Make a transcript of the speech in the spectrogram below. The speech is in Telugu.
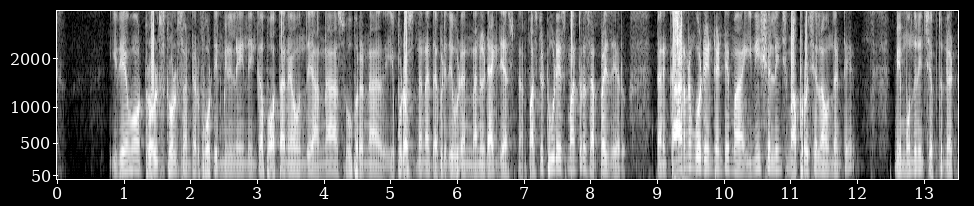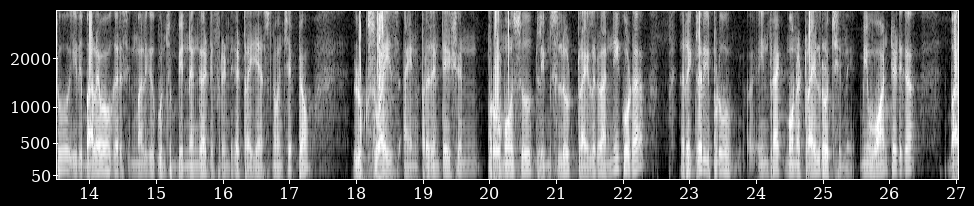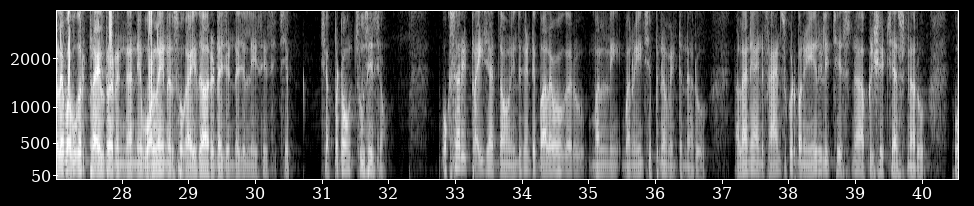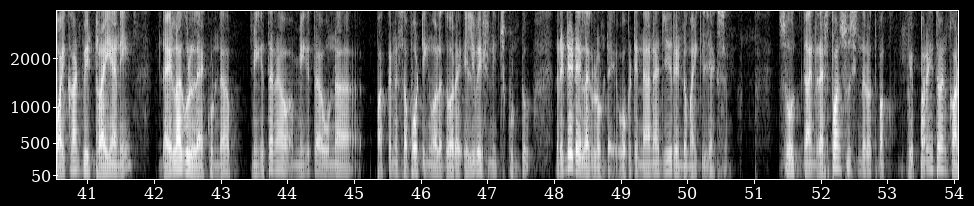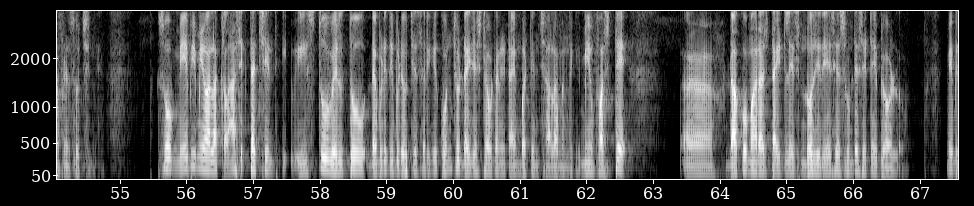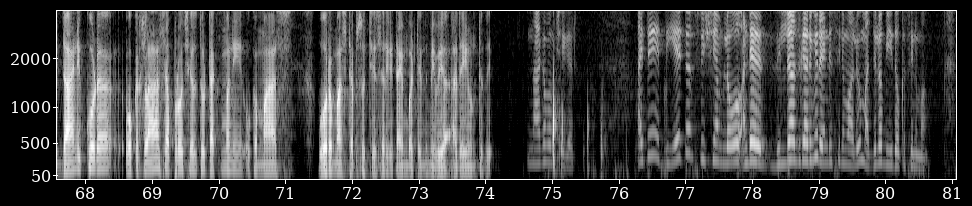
ఇదేమో ట్రోల్స్ ట్రోల్స్ అంటారు ఫోర్టీన్ మిలియన్ అయింది ఇంకా పోతానే ఉంది అన్న సూపర్ అన్న ఎప్పుడు వస్తుందన్న దబిడి దివుడు అని నన్ను అటాక్ చేస్తున్నారు. ఫస్ట్ టూ డేస్ మాత్రం సర్ప్రైజ్ అయ్యారు. దానికి కారణం కూడా ఏంటంటే మా ఇనీషియల్ నుంచి మా అప్రోచ్ ఎలా ఉందంటే మేము ముందు నుంచి చెప్తున్నట్టు ఇది బాలయ్యబాబు గారి సినిమాలకి కొంచెం భిన్నంగా డిఫరెంట్గా ట్రై చేస్తున్నామని చెప్పాం. Looks wise and presentation promos గ్లిమ్స్లు trailer అన్నీ కూడా రెగ్యులర్ ఇప్పుడు ఇన్ఫ్యాక్ట్ మొన్న ట్రైలర్ వచ్చింది. మేము వాంటెడ్గా బాలయ్యబాబు గారు ట్రైలర్ అనగానే లైనర్స్ ఒక ఐదు ఆరు డజన్ డజన్లు వేసేసి చెప్ చెప్పడం చూసేసాం. ఒకసారి ట్రై చేద్దాం. ఎందుకంటే బాలయ్యబాబు గారు మనల్ని మనం ఏం చెప్పినా వింటున్నారు. అలానే ఆయన ఫ్యాన్స్ కూడా మనం ఏం రిలీజ్ చేసినా అప్రిషియేట్ చేస్తున్నారు. వై కాంట్ వి ట్రై అని డైలాగులు లేకుండా మిగతా మిగతా ఉన్న పక్కన సపోర్టింగ్ వాళ్ళ ద్వారా ఎలివేషన్ ఇచ్చుకుంటూ రెండే డైలాగులు ఉంటాయి. ఒకటి నానాజీ రెండు మైకిల్ జాక్సన్. సో దాని రెస్పాన్స్ చూసిన తర్వాత మాకు విపరీతమైన కాన్ఫిడెన్స్ వచ్చింది. సో మేబీ మేము అలా క్లాసిక్ టచ్ ఇస్తూ వెళ్తూ దబిడి దిబిడి వచ్చేసరికి కొంచెం డైజెస్ట్ అవ్వడానికి టైం పట్టింది చాలామందికి మేము ఫస్టే డాకు మహారాజ్ టైటిల్ వేసిన రోజు ఇది వేసేసి ఉంటే సెట్ అయిపోయేవాళ్ళు. మేబీ దానికి కూడా ఒక క్లాస్ అప్రోచ్ వెళ్తూ టక్మని ఒక మాస్ ఓరమా స్టెప్స్ వచ్చేసరికి టైం పట్టింది. మేబీ అదే ఉంటుంది. నాగవంశీ గారు. అయితే థియేటర్స్ విషయంలో అంటే దిల్ రాజు గారివి రెండు సినిమాలు మధ్యలో మీది ఒక సినిమా.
